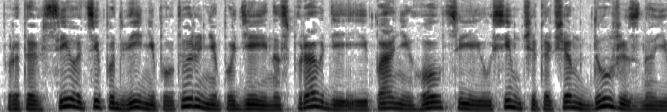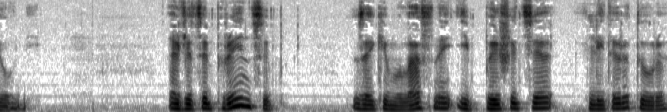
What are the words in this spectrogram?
Проте всі оці подвійні повторення подій насправді і пані Голці, і усім читачам дуже знайомі. Адже це принцип, за яким, власне, і пишеться література.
